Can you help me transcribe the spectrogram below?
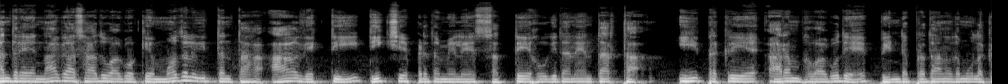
ಅಂದರೆ ನಾಗಾ ಸಾಧುವಾಗೋಕೆ ಮೊದಲು ಇದ್ದಂತಹ ಆ ವ್ಯಕ್ತಿ ದೀಕ್ಷೆ ಪಡೆದ ಮೇಲೆ ಸತ್ತೇ ಹೋಗಿದ್ದಾನೆ ಅಂತ ಅರ್ಥ. ಈ ಪ್ರಕ್ರಿಯೆ ಆರಂಭವಾಗೋದೇ ಪಿಂಡ ಪ್ರದಾನದ ಮೂಲಕ.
